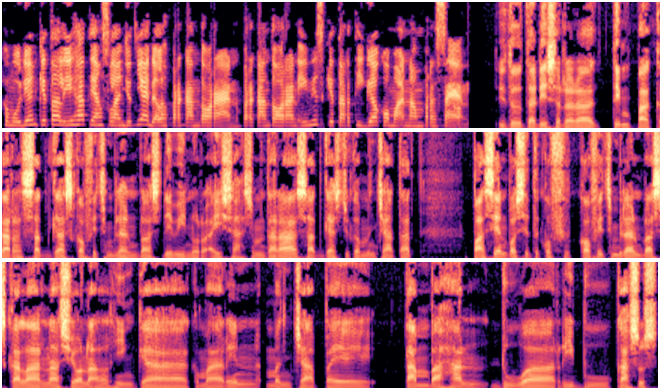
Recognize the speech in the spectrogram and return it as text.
Kemudian kita lihat yang selanjutnya adalah perkantoran. Perkantoran ini sekitar 3,6 persen. Itu tadi saudara tim pakar Satgas COVID-19 Dewi Nur Aisyah. Sementara Satgas juga mencatat Pasien positif COVID-19 skala nasional hingga kemarin mencapai tambahan 2.000 kasus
